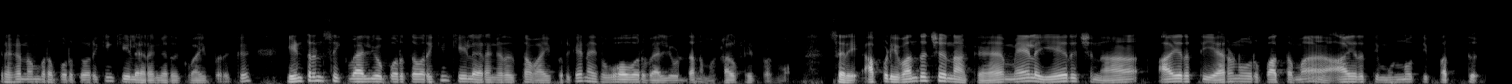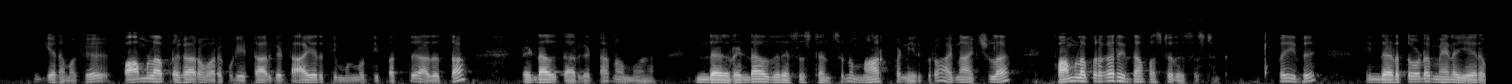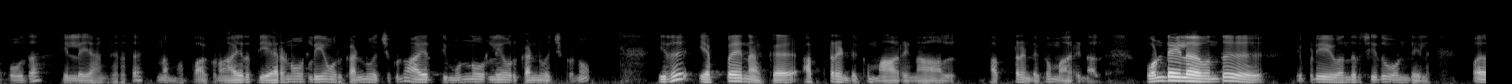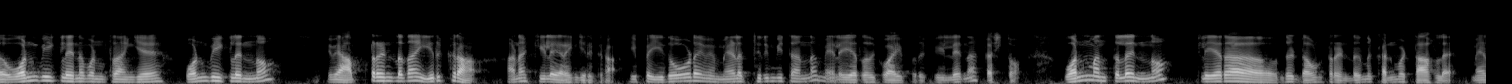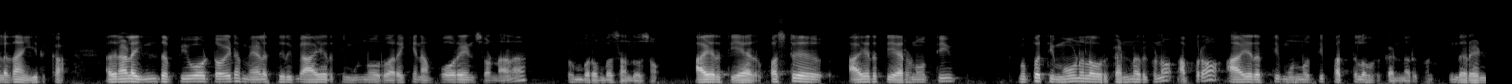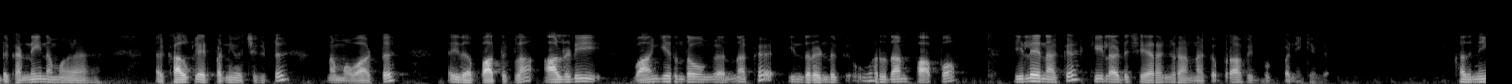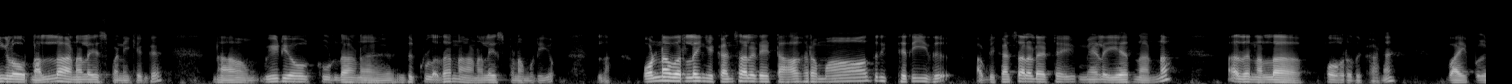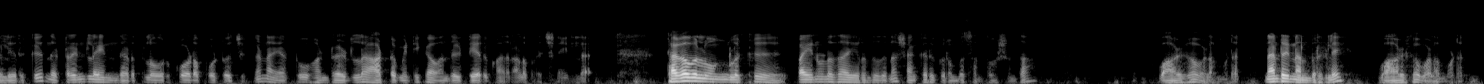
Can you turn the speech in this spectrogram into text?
கிரக நம்பரை பொறுத்த வரைக்கும் கீழே இறங்குறதுக்கு வாய்ப்பு இருக்குது இன்ட்ரன்சிக் வேல்யூ பொறுத்த வரைக்கும் கீழே இறங்குறதுக்கு தான் வாய்ப்பு இருக்குது ஏன்னா இது ஓவர் வேல்யூட் தான் நம்ம கால்குலேட் பண்ணுவோம். சரி அப்படி வந்துச்சுன்னாக்க, மேலே ஏறுச்சுன்னா 1200 பார்த்தோமா, ஆயிரத்தி முன்னூற்றி பத்து இங்கே நமக்கு ஃபார்முலா பிரகாரம் வரக்கூடிய டார்கெட் 1310 அதத்தான் 2வது டார்கெட்டா நம்ம இந்த ரெண்டாவது ரெசிஸ்டன்ஸ்னு மார்க் பண்ணியிருக்கிறோம். ஆனால் ஆக்சுவலாக ஃபார்முலா பிரகாரம் இதுதான் ஃபர்ஸ்ட்டு ரெசிஸ்டன்ட். இப்போ இது இந்த இடத்தோட மேல ஏறப்போகுதா? இல்லையாங்கிறத நம்ம பார்க்கணும். 1200லயும் ஒரு கண் வச்சுக்கணும். 1300லயும் ஒரு கண் வச்சுக்கணும். இது எப்போனாக்க அப் ட்ரெண்டுக்கு மாறினால் அப் ட்ரெண்டுக்கு மாறினால். ஒன் டேயில் வந்து இப்படி வந்துருச்சு. இது ஒன் டேயில் ஒன் வீக்கில் என்ன பண்ணுறாங்க ஒன் வீக்கில் இன்னும் இவன் அப் ட்ரெண்டில் தான் இருக்கிறான். ஆனால் கீழே இறங்கியிருக்கிறான். இப்போ இதோட இவன் மேலே திரும்பிட்டான்னா, மேலே ஏறுறதுக்கு வாய்ப்பு இருக்குது இல்லைன்னா கஷ்டம். ஒன் மந்தில் இன்னும் கிளியராக வந்து டவுன் ட்ரெண்டுன்னு கன்வெர்ட் ஆகலை மேலே தான் இருக்கான். அதனால இந்த பிவோட்டோட மேலே திரும்பி 1300 வரைக்கும் நான் போகிறேன்னு சொன்னான்னா, ரொம்ப ரொம்ப சந்தோஷம். ஆயிரத்தி ஏறு ஃபஸ்ட்டு ஆயிரத்தி இரநூத்தி முப்பத்தி மூணில் ஒரு கண் இருக்கணும். அப்புறம் 1310ல ஒரு கண் இருக்கணும். இந்த ரெண்டு கண்ணையும் நம்ம கால்குலேட் பண்ணி வச்சுக்கிட்டு, நம்ம வாட்டு இதை பார்த்துக்கலாம். ஆல்ரெடி வாங்கியிருந்தவங்கனாக்க இந்த ரெண்டுக்கு வருதான்னு பார்ப்போம். இல்லைனாக்க கீழே அடித்து இறங்குறான்னாக்க ப்ராஃபிட் புக் பண்ணிக்கோங்க அது நீங்களும் ஒரு நல்லா அனலைஸ் பண்ணிக்கோங்க நான் வீடியோவுக்கு உண்டான இதுக்குள்ளே தான் நான் அனலைஸ் பண்ண முடியும். இல்லை ஒன் ஹவரில் இங்கே கன்சாலிடேட் ஆகிற மாதிரி தெரியுது. அப்படி கன்சாலிடேட்டை மேலே ஏறினான்னா அது நல்லா போகிறதுக்கான வாய்ப்புகள் இருக்குது இந்த ட்ரெண்ட் லைன் இந்த இடத்துல ஒரு கோடை போட்டு வச்சுக்கோங்க நான் டூ ஹண்ட்ரடில் ஆட்டோமேட்டிக்காக வந்துக்கிட்டே இருக்கும். அதனால் பிரச்சனை இல்லை தகவல் உங்களுக்கு பயனுள்ளதாக இருந்ததுன்னா, சங்கருக்கு ரொம்ப சந்தோஷம் தான். வாழ்க வளமுடன். நன்றி நண்பர்களே! வாழ்க வளமுடன்.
